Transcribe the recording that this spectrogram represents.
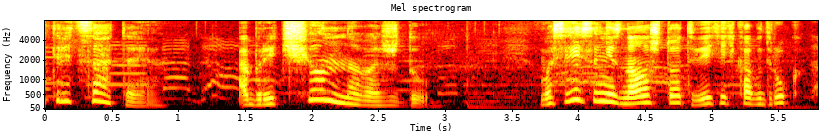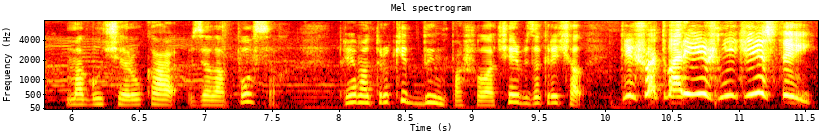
30. Обреченного жду. Василиса не знала, что ответить, как вдруг могучая рука взяла посох. Прямо от руки дым пошел, а череп закричал. «Ты что творишь, нечистый?»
